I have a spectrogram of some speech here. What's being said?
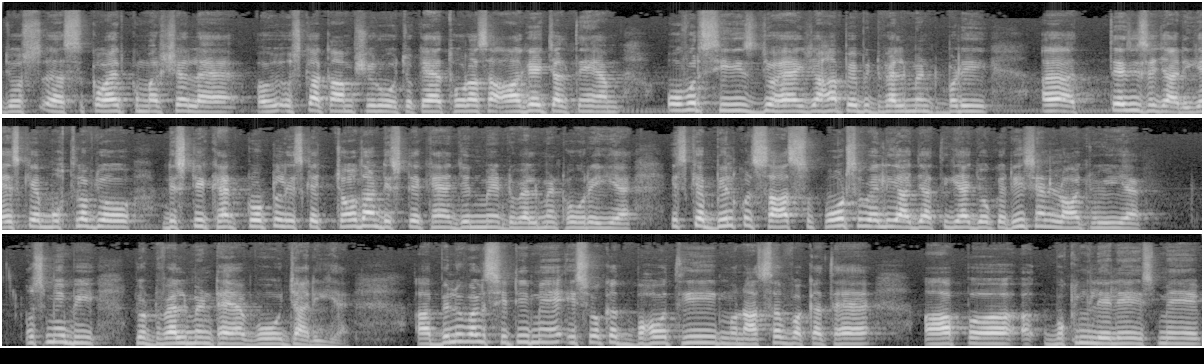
जो स्क्वायर कमर्शियल है उसका काम शुरू हो चुका है। थोड़ा सा आगे चलते हैं हम। ओवरसीज़ जो है, यहाँ पे भी डेवलपमेंट बड़ी तेज़ी से जारी है। इसके मुख्तलिफ़ जो डिस्ट्रिक्ट हैं टोटल इसके चौदह डिस्ट्रिक्ट हैं जिनमें डेवलपमेंट हो रही है। इसके बिल्कुल साथ स्पोर्ट्स वैली आ जाती है, जो कि रिसेंट लॉन्च हुई है। उसमें भी जो डेवलपमेंट है वो जारी है। बिलू वर्ल्ड सिटी में इस वक्त बहुत ही मुनासब वक्त है। आप बुकिंग ले लें इसमें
